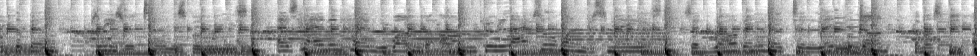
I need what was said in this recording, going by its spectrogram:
of the bill. Please return the spoons. As hand in hand we wander on through life's all wondrous maze. Said Robin Hood to Little John, there must be.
